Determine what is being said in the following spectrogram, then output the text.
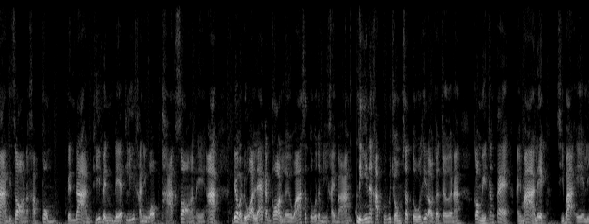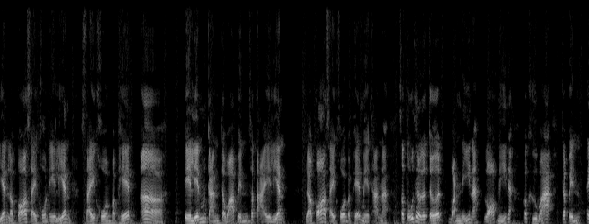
ด่านที่สองนะครับ ผมเป็นด่านที่เป็นเดดลีคานิวอลพาร์ทสองนั่นเองอะเดี๋ยวมาดูอันแรกกันก่อนเลยว่าศัตรูจะมีใครบ้างนี้นะครับคุณผู้ชมศัตรูที่เราจะเจอนะ ก็มีตั้งแต่ไอมาเล็กชิบะเอเลียน แล้วก็ไซโคนเอเลียนไซโคนประเภทเออเอเลียนเหมือนกัน แต่ว่าเป็นสไตล์เอเลียนแล้วก็ไซโคนประเภทเมทันนะศัตรูที่เราจะเจอวันนี้นะรอบนี้เนี่ยก็คือว่าจะเป็นเอ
